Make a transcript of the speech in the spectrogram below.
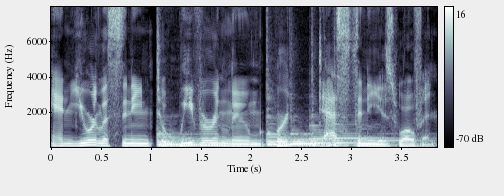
and you're listening to Weaver and Loom, where destiny is woven.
